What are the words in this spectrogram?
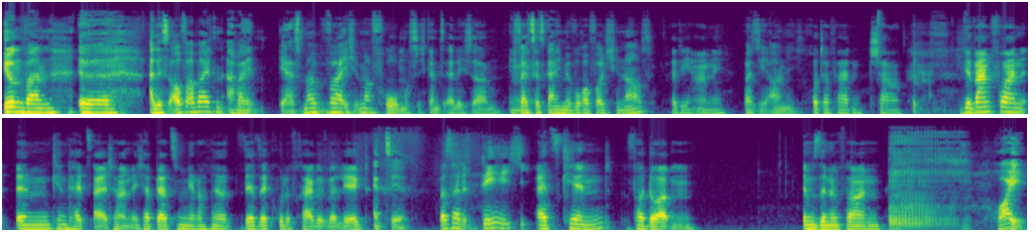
irgendwann äh, alles aufarbeiten. Aber erstmal war ich immer froh, muss ich ganz ehrlich sagen. Ich mhm. weiß jetzt gar nicht mehr, worauf wollte ich hinaus. Weiß ich auch nicht. Weiß ich auch nicht. Roter Faden, ciao. Wir waren vorhin im Kindheitsalter und ich habe dazu mir noch eine sehr, sehr coole Frage überlegt. Erzähl. Was hat dich als Kind verdorben? Im Sinne von. Hoi.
